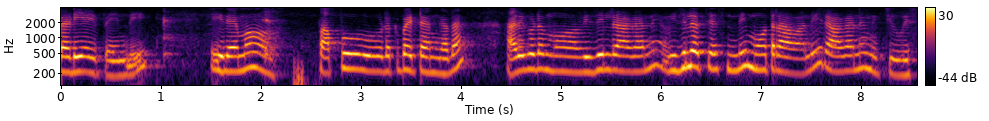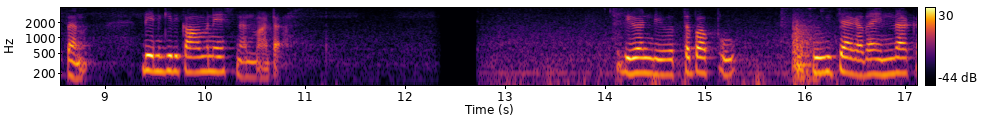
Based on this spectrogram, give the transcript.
రెడీ అయిపోయింది. ఇదేమో పప్పు ఉడకబెట్టాను కదా అది కూడా మో విజిల్ రాగానే విజిల్ వచ్చేసింది మూత రావాలి రాగానే మీకు చూపిస్తాను. దీనికి ఇది కాంబినేషన్ అనమాట ఇదిగోండి ఉత్తపప్పు చూపించా కదా ఇందాక.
